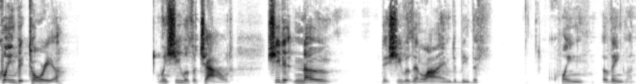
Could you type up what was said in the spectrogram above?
Queen Victoria, when she was a child, she didn't know that she was in line to be the Queen of England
